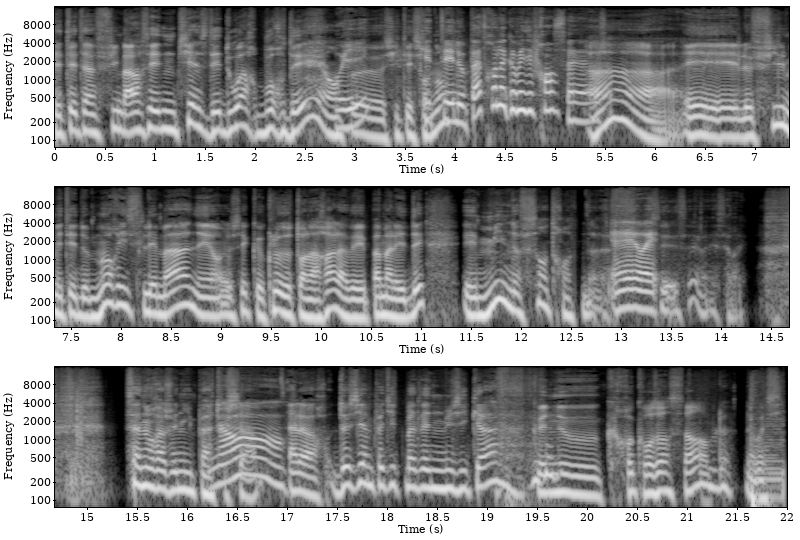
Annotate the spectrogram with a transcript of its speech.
C'était un film. Alors c'est une pièce d'Édouard Bourdet. On peut citer son nom. Le patron de la comédie française. Ah, et le film était de Maurice Lehmann, et je sais que Claude Autant-Lara l'avait pas mal aidé, et 1939. Eh ouais. C'est vrai. Ça nous rajeunit pas tout ça. Alors, deuxième petite Madeleine musicale que nous croquons ensemble, la voici.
